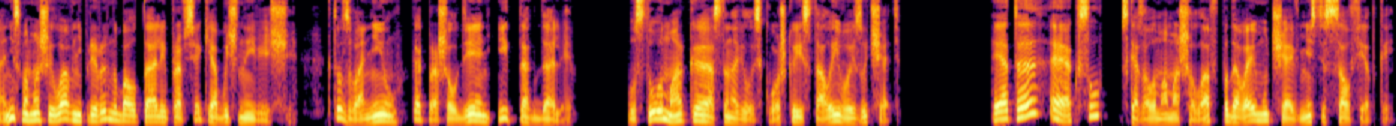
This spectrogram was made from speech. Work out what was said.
Они с мамашей Лав непрерывно болтали про всякие обычные вещи. Кто звонил, как прошел день и так далее. У стула Марка остановилась кошка и стала его изучать. «Это Эксл», — сказала мамаша Лав, подавая ему чай вместе с салфеткой.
